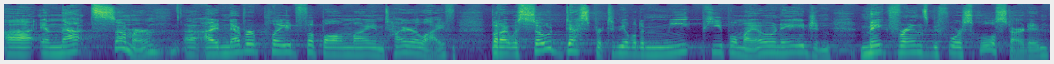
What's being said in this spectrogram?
Uh, and that summer, uh, I never played football in my entire life, but I was so desperate to be able to meet people my own age and make friends before school started,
